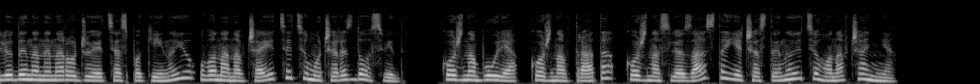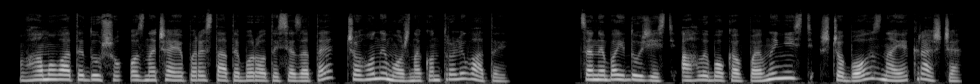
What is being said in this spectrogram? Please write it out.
Людина не народжується спокійною, вона навчається цьому через досвід. Кожна буря, кожна втрата, кожна сльоза стає частиною цього навчання. Вгамувати душу означає перестати боротися за те, чого не можна контролювати. Це не байдужість, а глибока впевненість, що Бог знає краще.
